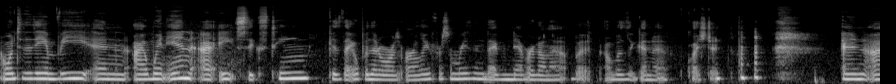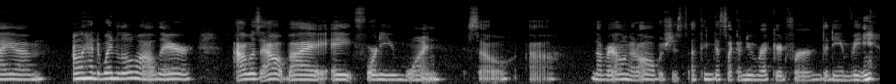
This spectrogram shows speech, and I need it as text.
I went to the DMV and I went in at 8.16 because they opened the doors early for some reason. They've never done that, but I wasn't going to question. and I um, only had to wait a little while there. I was out by 8.41, so uh, not very long at all, which is, I think that's like a new record for the DMV.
